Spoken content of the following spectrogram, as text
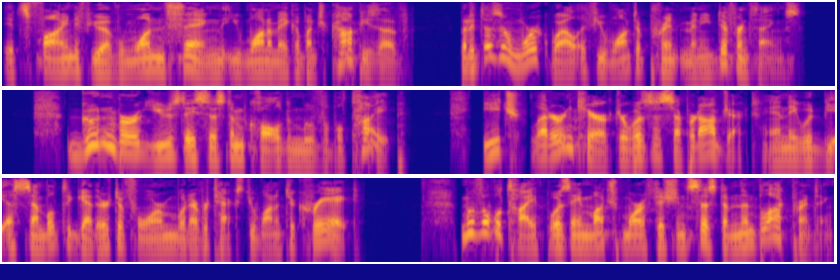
It's fine if you have one thing that you want to make a bunch of copies of, but it doesn't work well if you want to print many different things. Gutenberg used a system called movable type. Each letter and character was a separate object, and they would be assembled together to form whatever text you wanted to create. Movable type was a much more efficient system than block printing.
